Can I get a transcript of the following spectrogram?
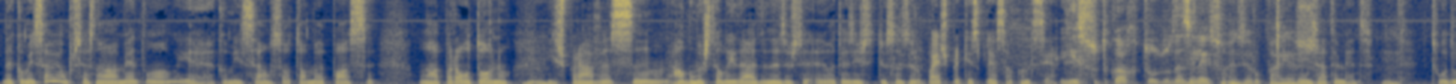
da comissão, é um processo normalmente longo e a comissão só toma posse lá para o outono. Hum. E esperava-se alguma estabilidade nas outras instituições europeias para que isso pudesse acontecer. E isso decorre tudo das eleições europeias? Exatamente. Hum tudo,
